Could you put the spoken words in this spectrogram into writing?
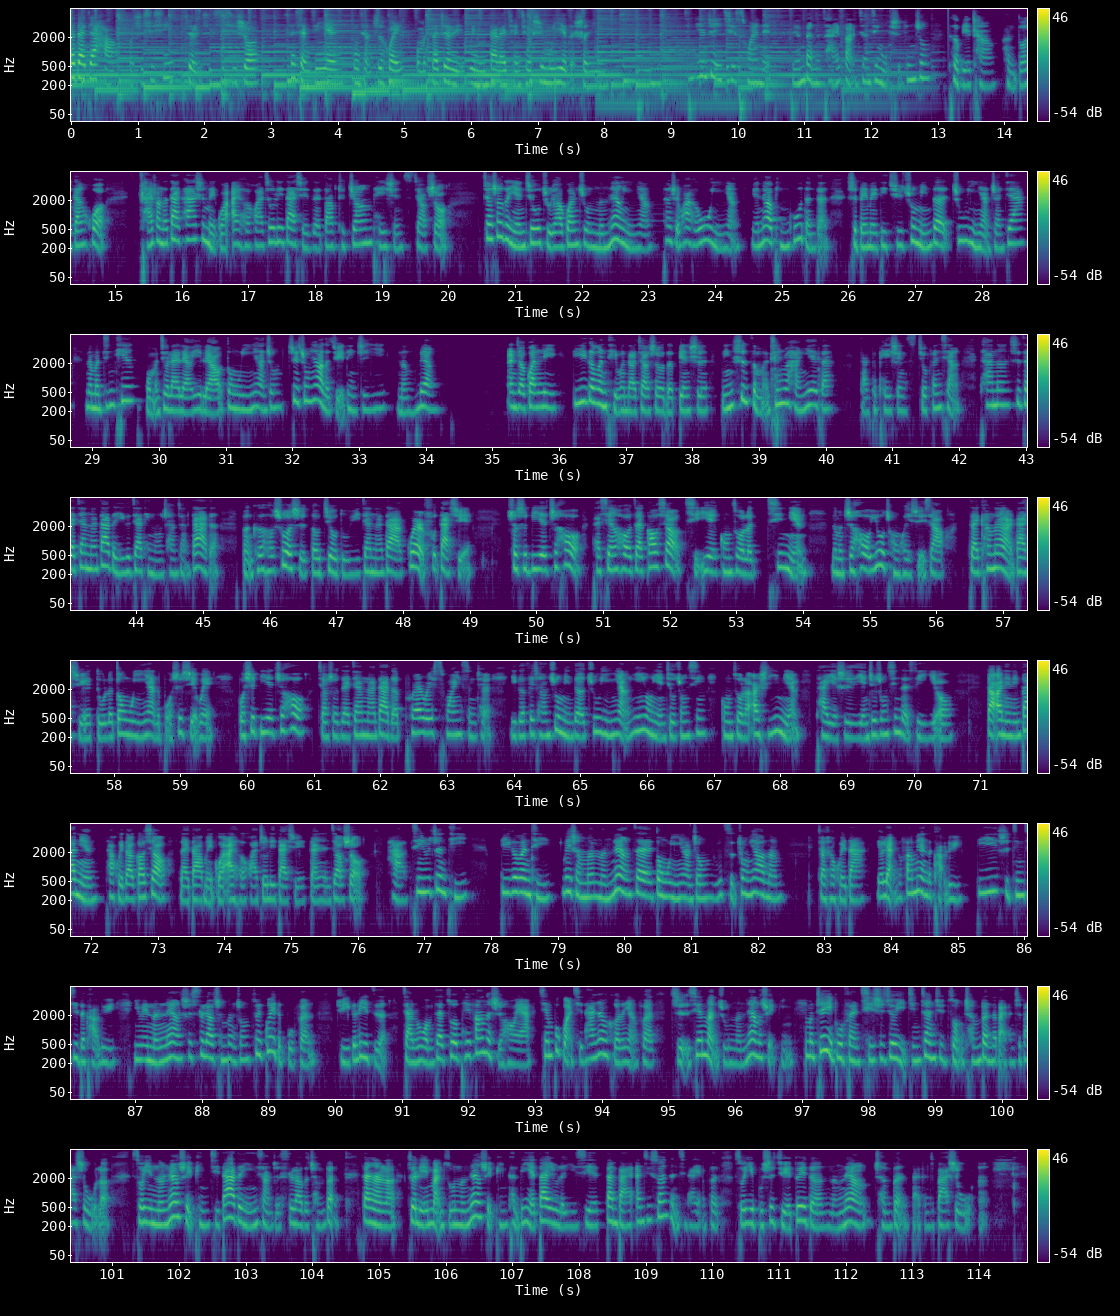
Hello，大家好，我是西西，这里是西西说，分享经验，共享智慧，我们在这里为您带来全球畜牧业的声音。今天这一期 Swinet 原版的采访将近五十分钟，特别长，很多干货。采访的大咖是美国爱荷华州立大学的 Dr. John Patience 教授。教授的研究主要关注能量营养、碳水化合物营养、原料评估等等，是北美地区著名的猪营养专家。那么今天我们就来聊一聊动物营养中最重要的决定之一——能量。按照惯例，第一个问题问到教授的便是：您是怎么进入行业的？Dr. Patience 就分享，他呢是在加拿大的一个家庭农场长大的，本科和硕士都就读于加拿大圭尔夫大学。硕士毕业之后，他先后在高校、企业工作了七年。那么之后又重回学校，在康奈尔大学读了动物营养的博士学位。博士毕业之后，教授在加拿大的 Prairie Swine Center 一个非常著名的猪营养应用研究中心工作了二十一年。他也是研究中心的 CEO。到二零零八年，他回到高校，来到美国爱荷华州立大学担任教授。好，进入正题。第一个问题，为什么能量在动物营养中如此重要呢？教授回答，有两个方面的考虑。第一是经济的考虑，因为能量是饲料成本中最贵的部分。举一个例子，假如我们在做配方的时候呀，先不管其他任何的养分，只先满足能量的水平，那么这一部分其实就已经占据总成本的百分之八十五了。所以能量水平极大的影响着饲料的成本。当然了，这里满足能量水平肯定也带入了一些蛋白、氨基酸等其他养分，所以不是绝对的能量成本百分之八十五啊。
